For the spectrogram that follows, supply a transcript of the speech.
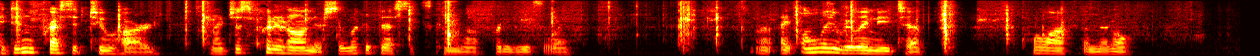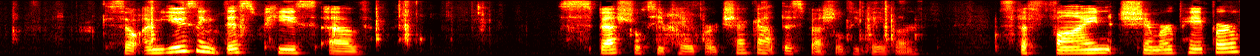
I didn't press it too hard. And I just put it on there. So look at this. It's coming off pretty easily. Uh, I only really need to pull off the middle. So I'm using this piece of specialty paper. Check out this specialty paper. It's the fine shimmer paper.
